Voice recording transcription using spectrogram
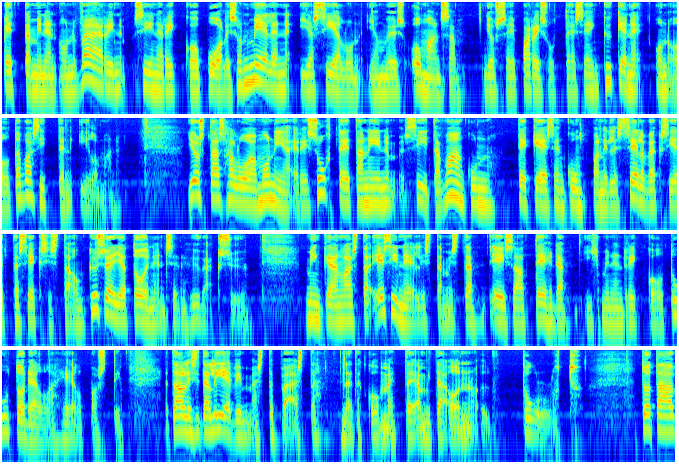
Pettäminen on väärin, siinä rikkoo puolison mielen ja sielun ja myös omansa. Jos ei parisuhteeseen kykene, on oltava sitten ilman. Jos taas haluaa monia eri suhteita, niin siitä vaan kun tekee sen kumppanille selväksi, että seksistä on kyse ja toinen sen hyväksyy. Minkäänlaista esineellistämistä ei saa tehdä, ihminen rikkoutuu todella helposti. Ja tämä oli sitä lievimmästä päästä näitä kommentteja, mitä on tullut. Tota,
